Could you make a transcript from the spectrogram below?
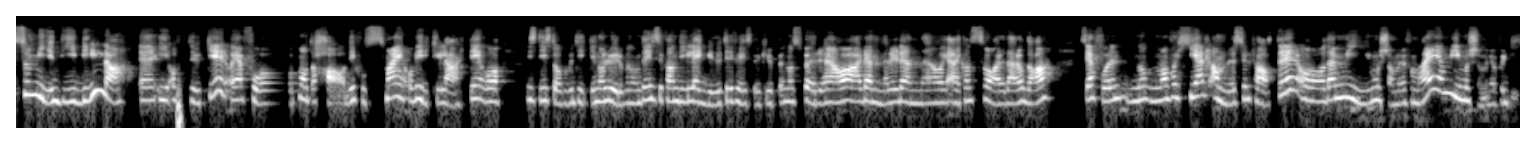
så mye de vil da, eh, i åtte uker. Og jeg får på en måte ha de hos meg og virkelig lært de. Og hvis de står på butikken og lurer på noen ting, så kan de legge det ut i Facebook-gruppen og spørre å, er denne eller denne, og jeg kan svare der og da. Så får en, man får helt andre resultater, og det er mye morsommere for meg og mye morsommere for de.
